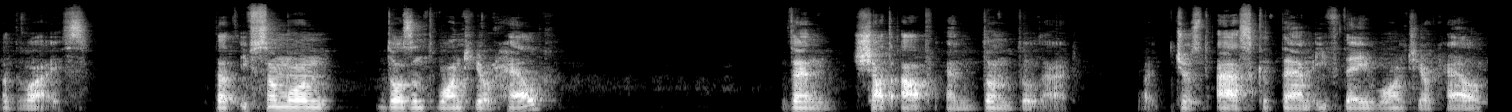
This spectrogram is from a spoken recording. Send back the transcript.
advice that if someone doesn't want your help then shut up and don't do that just ask them if they want your help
